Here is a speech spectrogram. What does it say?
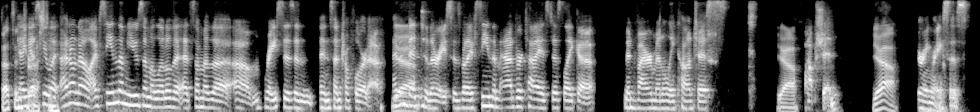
that's Yeah, I interesting guess you like I don't know. I've seen them use them a little bit at some of the um, races in in Central Florida. I haven't been to the races, but I've seen them advertised as like a an environmentally conscious yeah option yeah during races.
